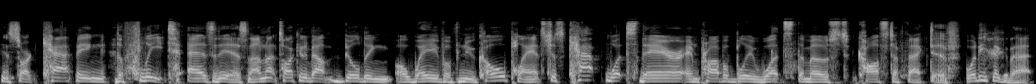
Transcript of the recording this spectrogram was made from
and start capping the fleet as it is? Now, I'm not talking about building a wave of new coal plants, just cap what's there and probably what's the most cost effective. What do you think of that?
